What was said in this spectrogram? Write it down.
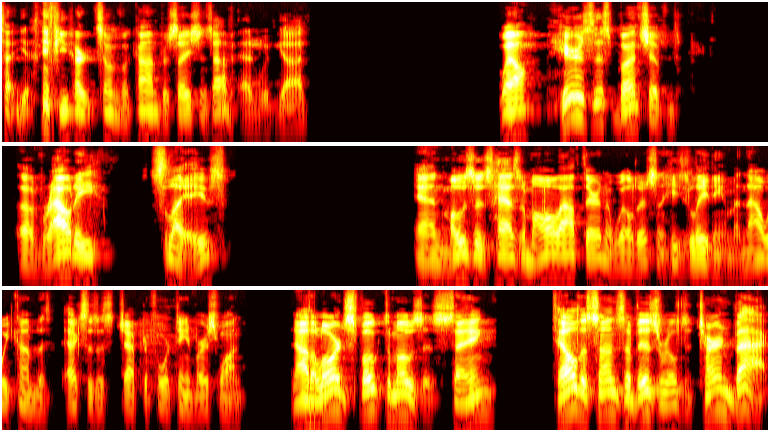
tell you, if you heard some of the conversations I've had with God, well, here's this bunch of of rowdy slaves. And Moses has them all out there in the wilderness and he's leading them. And now we come to Exodus chapter 14, verse 1. Now the Lord spoke to Moses, saying, Tell the sons of Israel to turn back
